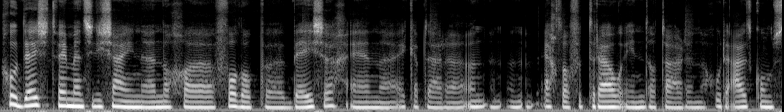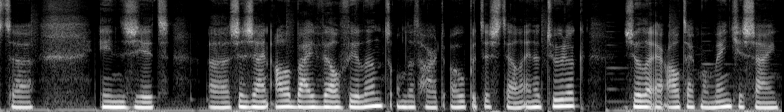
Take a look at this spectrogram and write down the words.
Goed, deze twee mensen die zijn uh, nog uh, volop uh, bezig. En ik heb daar een, een, een, echt wel vertrouwen in dat daar een goede uitkomst in zit. ze zijn allebei welwillend om dat hart open te stellen. En natuurlijk zullen er altijd momentjes zijn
